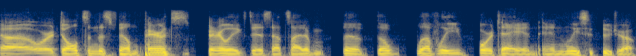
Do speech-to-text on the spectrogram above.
uh, or adults in this film. Parents barely exist outside of the the lovely Forte and, and Lisa Kudrow,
